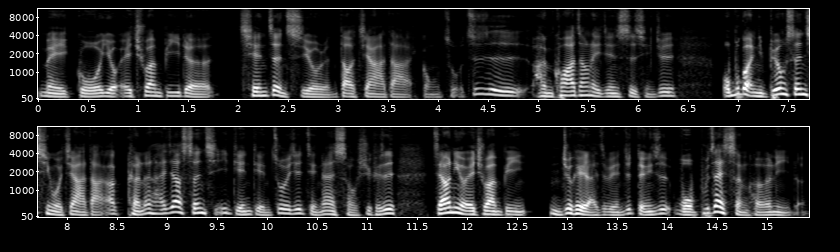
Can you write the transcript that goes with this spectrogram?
美国有 H1B 的签证持有人到加拿大来工作，这是很夸张的一件事情，就是。我不管你不用申请我加拿大啊，可能还是要申请一点点，做一些简单的手续。可是只要你有 H1B，你就可以来这边，就等于是我不再审核你了。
